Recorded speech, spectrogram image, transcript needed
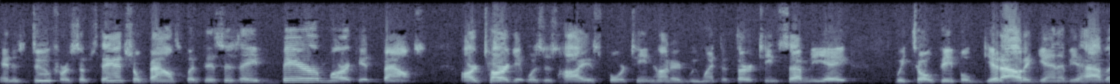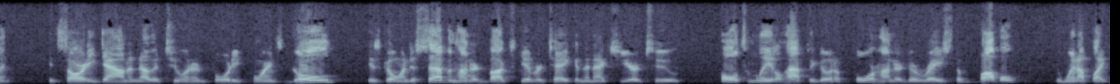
and is due for a substantial bounce, but this is a bear market bounce. Our target was as high as 1400. We went to 1378. We told people get out again if you haven't. It's already down another 240 points. Gold is going to 700 bucks, give or take, in the next year or two. Ultimately, it'll have to go to 400 to erase the bubble. It went up like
